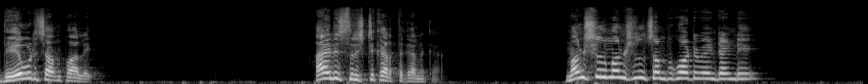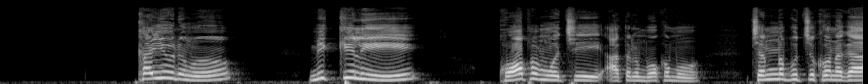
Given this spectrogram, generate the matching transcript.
దేవుడు చంపాలి. ఆయన సృష్టికర్త కనుక. మనుషులు మనుషులను చంపుకోవటం ఏంటండి? కయ్యూను మిక్కిలి కోపం వచ్చి అతని ముఖము చిన్నబుచ్చుకొనగా.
